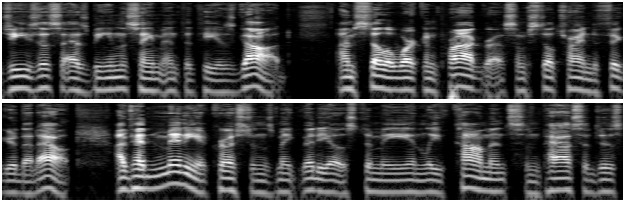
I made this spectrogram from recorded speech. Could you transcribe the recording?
Jesus as being the same entity as God. I'm still a work in progress. I'm still trying to figure that out. I've had many Christians make videos to me and leave comments and passages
